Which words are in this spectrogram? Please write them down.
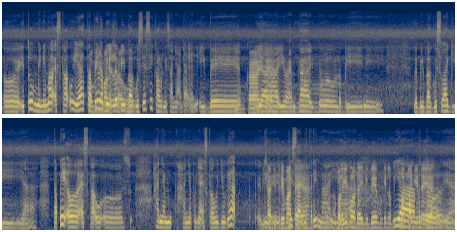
eh, itu minimal SKU ya, tapi minimal lebih lebih SKU. bagusnya sih kalau misalnya ada NIB, IUMK itu ya, ya? IUMK itu lebih ini lebih bagus lagi ya. Tapi eh, SKU eh, su- hanya hanya punya SKU juga eh, bisa di- diterima bisa ya. diterima Apalagi iya. kalau ada ini B mungkin lebih Iya, kuat lagi teh ya. betul ya.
